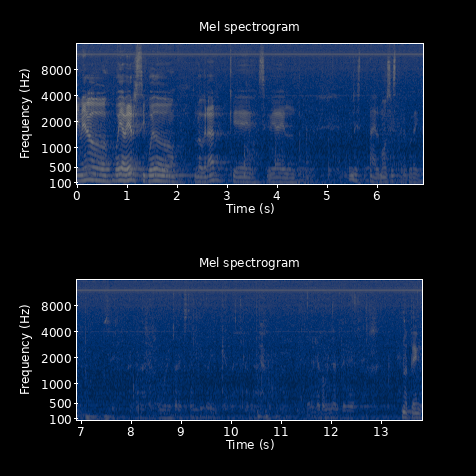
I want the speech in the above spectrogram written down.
primero voy a ver si puedo lograr que se vea el... ¿Dónde está? Ah, el mouse estará por ahí. No tengo.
